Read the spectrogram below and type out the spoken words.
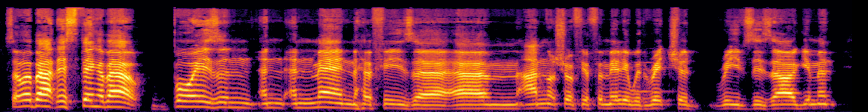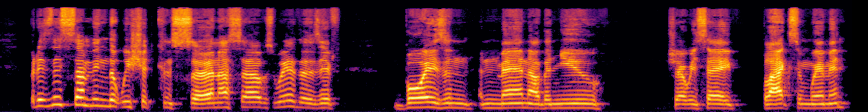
So about this thing about boys and, and, and men, Hafizah, um, I'm not sure if you're familiar with Richard Reeves's argument but is this something that we should concern ourselves with, as if boys and, and men are the new, shall we say, blacks and women?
